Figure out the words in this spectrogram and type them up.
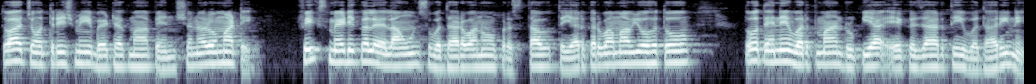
તો આ ચોત્રીસમી બેઠકમાં પેન્શનરો માટે ફિક્સ મેડિકલ એલાઉન્સ વધારવાનો પ્રસ્તાવ તૈયાર કરવામાં આવ્યો હતો. તો તેને વર્તમાન રૂપિયા એક હજારથી વધારીને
